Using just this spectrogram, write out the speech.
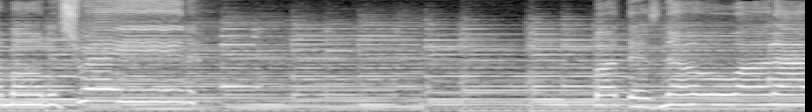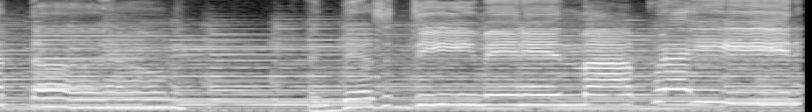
I'm on a train, but there's no one at the helm. And there's a demon in my brain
